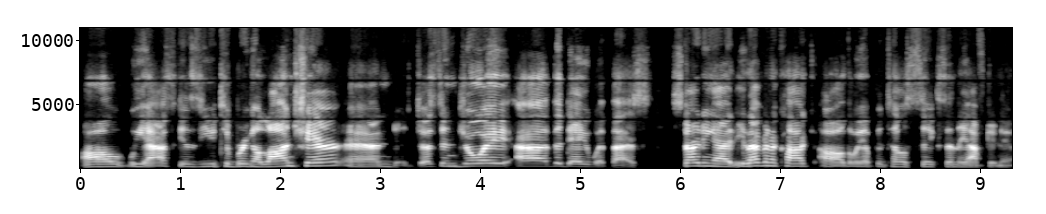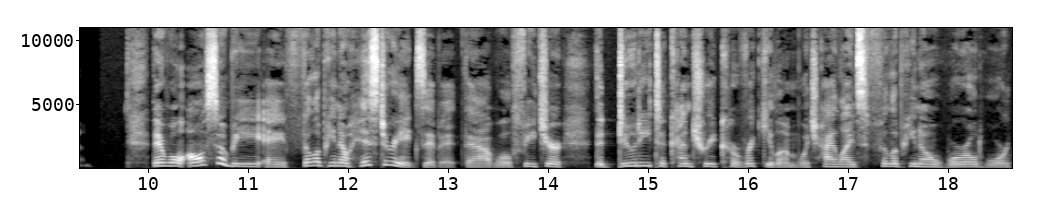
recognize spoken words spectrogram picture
All we ask is you to bring a lawn chair and just enjoy uh, the day with us. starting at 11 o'clock all the way up until 6 in the afternoon. There will also be a Filipino history exhibit that will feature the Duty to Country curriculum, which highlights Filipino World War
